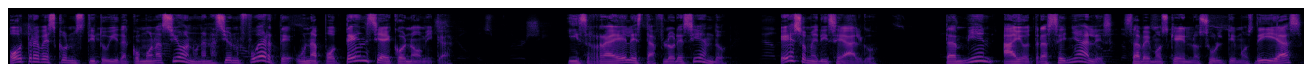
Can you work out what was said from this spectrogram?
otra vez constituida como nación, una nación fuerte, una potencia económica. Israel está floreciendo. Eso me dice algo. También hay otras señales. Sabemos que en los últimos días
